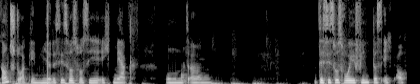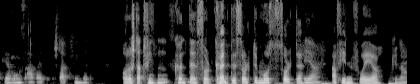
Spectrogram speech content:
ganz stark in mir. Das ist was, was ich echt merke. Und ähm, das ist was, wo ich finde, dass echt Aufklärungsarbeit stattfindet. Oder stattfinden könnte, sollte. Könnte, sollte, muss, sollte. Ja, Auf jeden Fall, ja. genau.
